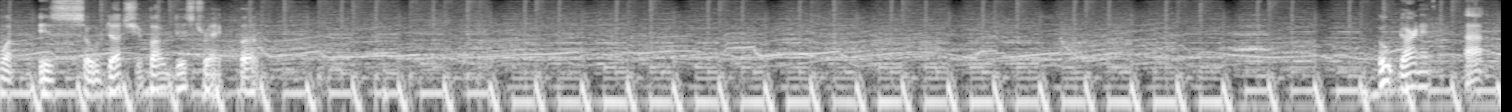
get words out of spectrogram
what is so Dutch about this track, but Oh, darn it. Ah.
